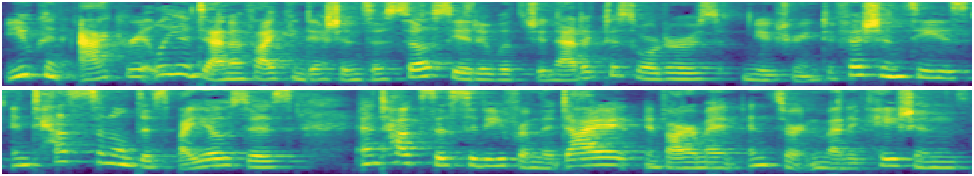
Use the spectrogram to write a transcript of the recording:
you can accurately identify conditions associated with genetic disorders, nutrient deficiencies, intestinal dysbiosis, and toxicity from the diet, environment, and certain medications,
